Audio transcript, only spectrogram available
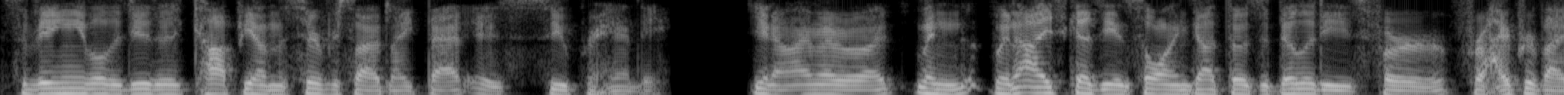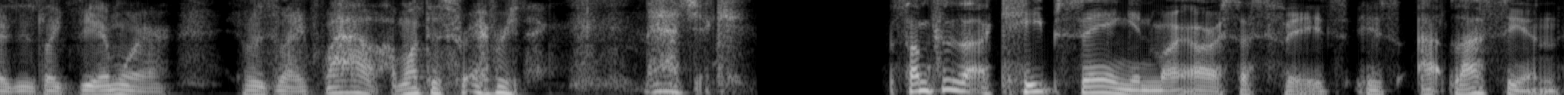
So being able to do the copy on the server side like that is super handy you know, I remember when when iSCSI and so on got those abilities for for hypervisors like VMware, it was like, wow, I want this for everything. Magic. Something that I keep seeing in my RSS feeds is Atlassian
